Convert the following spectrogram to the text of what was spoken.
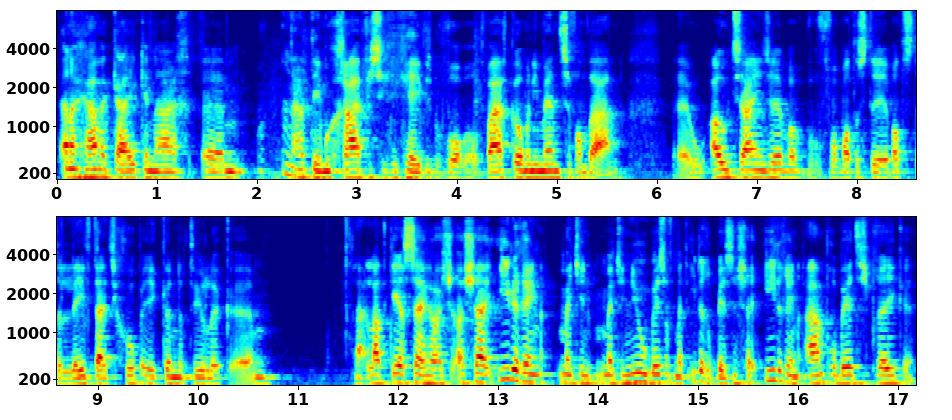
En dan gaan we kijken naar, um, naar demografische gegevens bijvoorbeeld. Waar komen die mensen vandaan? Uh, hoe oud zijn ze? Wat, wat, is de, wat is de leeftijdsgroep? En je kunt natuurlijk nou, laat ik eerst zeggen, als, je, als jij iedereen met je, met je nieuwe business, of met iedere business, jij iedereen aan probeert te spreken,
